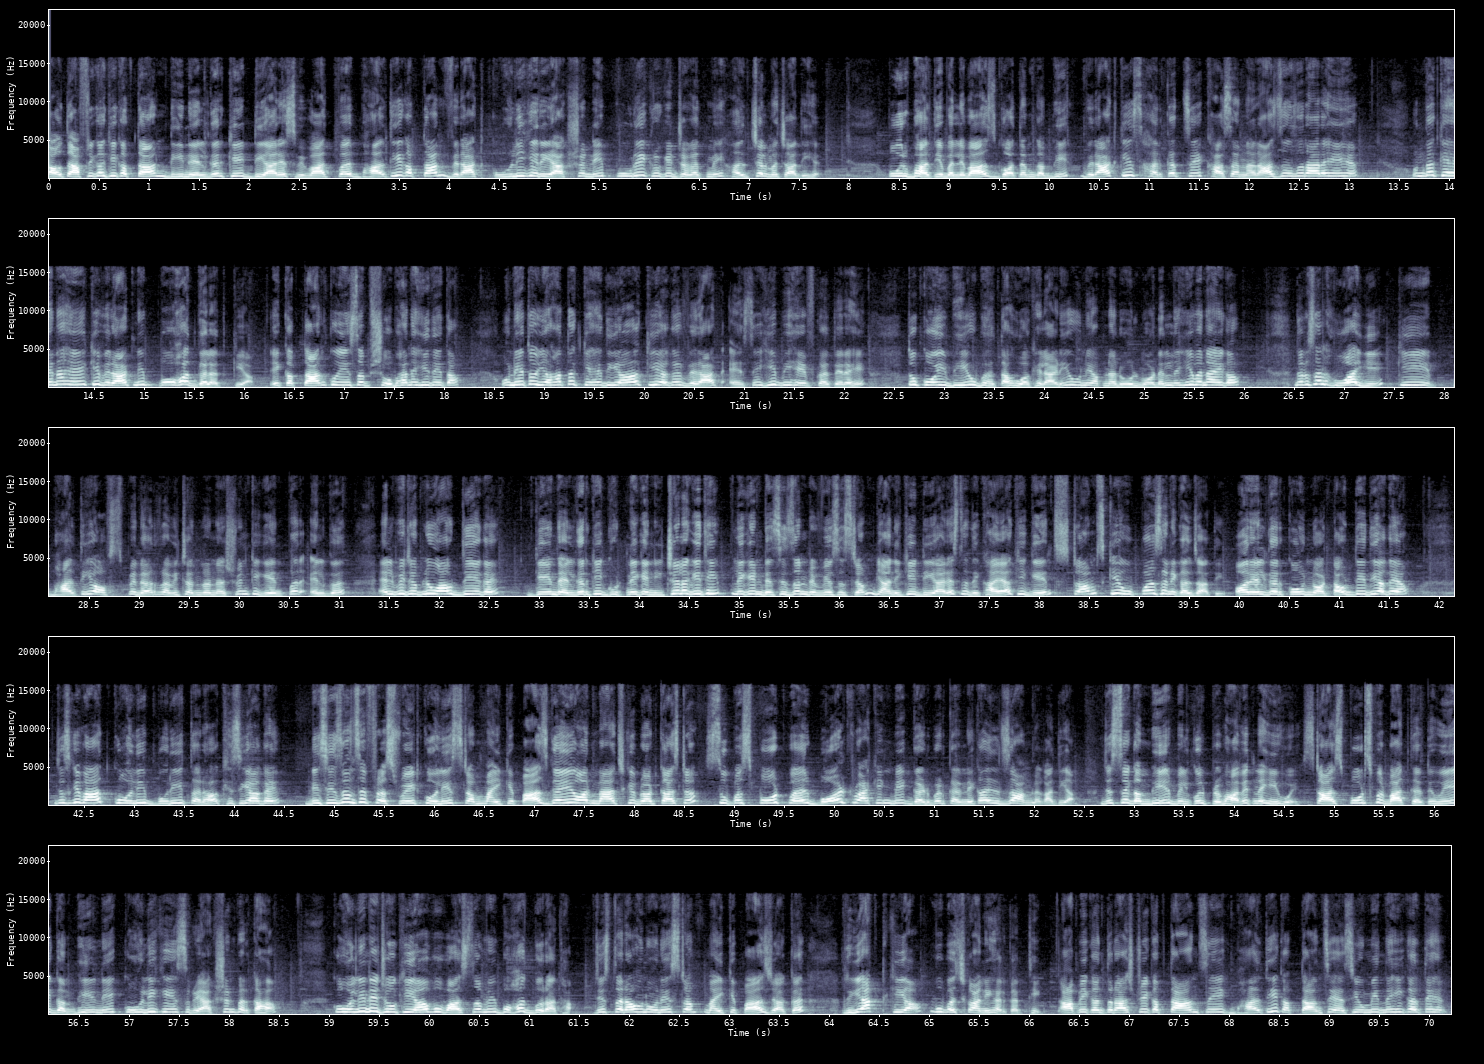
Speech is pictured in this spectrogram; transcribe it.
South Africa की कप्तान dean Elgar के डीआरएस विवाद पर भारतीय कप्तान विराट कोहली के रिएक्शन ने पूरे क्रिकेट जगत में हलचल मचा दी है। पूर्व भारतीय बल्लेबाज गौतम गंभीर विराट की इस हरकत से खासा नाराज़ नज़र आ रहे हैं। उनका कहना है कि विराट ने बहुत गलत किया। एक कप्तान को ये सब शोभा नहीं देता। उन्हें तो यहाँ तक कह दिया कि अगर विराट ऐसे ही बिहेव करते रहे तो कोई भी उभरता हुआ खिलाड़ी उन्हें अपना रोल मॉडल नहीं बनाएगा। दरअसल हुआ ये कि भारतीय ऑफ़ स्पिनर रविचंद्रन अश्विन की गेंद पर एल्गर, एलबीडब्ल्यू आउट दिए गए। गेंद एलगर की घुटने के नीचे लगी थी, लेकिन डिसीज़न रिव्यू सिस्टम यानी कि डीआरएस ने दिखाया कि गेंद स्टम्प्स के ऊपर से निकल जाती और एलगर को नॉट आउट दे दिया गया, जिसके बाद कोहली बुरी तरह खिसिया गए। डिसीज़न से फ्रस्ट्रेट कोहली स्टम्प माइक के पास गए और मैच के ब्रॉडकास्टर सुपर स्पोर्ट पर बॉल ट्रैकिंग में गड़बड़ करने का इल्ज़ाम लगा दिया, जिससे गंभीर बिल्कुल प्रभावित नहीं हुए। स्टार स्पोर्ट्स पर बात करते हुए गंभीर ने कोहली के इस रिएक्शन पर कहा, कोहली ने जो किया, वो वास्तव में बहुत बुरा था। जिस तरह उन्होंने स्टम्प माइक के पास जाकर रिएक्ट किया, वो बचकानी हरकत थी। आप एक अंतर्राष्ट्रीय कप्तान से, एक भारतीय कप्तान से ऐसी उम्मीद नहीं करते हैं।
